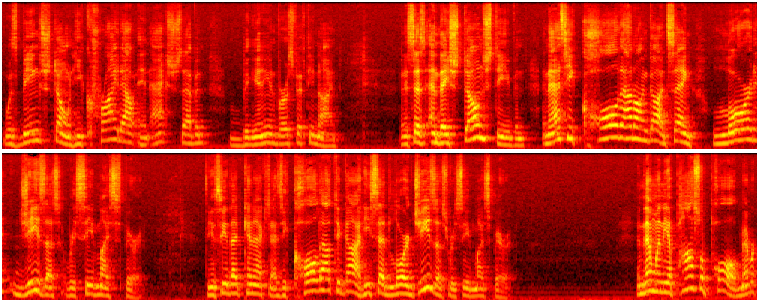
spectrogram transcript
was being stoned, he cried out in Acts 7, beginning in verse 59. And it says, And they stoned Stephen, and as he called out on God, saying, Lord Jesus, receive my spirit. Do you see that connection? As he called out to God, he said, Lord Jesus, receive my spirit. And then when the Apostle Paul, remember,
